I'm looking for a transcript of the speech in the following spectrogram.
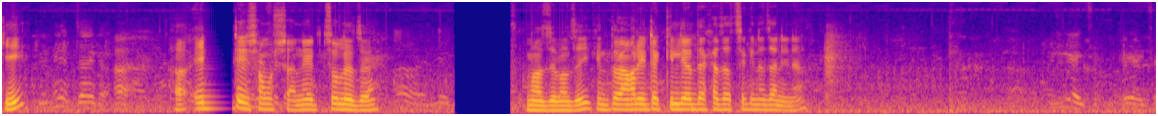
কি? হ্যাঁ এটাই সমস্যা নেট চলে যায়। মাঝে মাঝেই কিন্তু আমার এটা ক্লিয়ার দেখা যাচ্ছে কিনা জানি না এই আইছে এই আইছে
